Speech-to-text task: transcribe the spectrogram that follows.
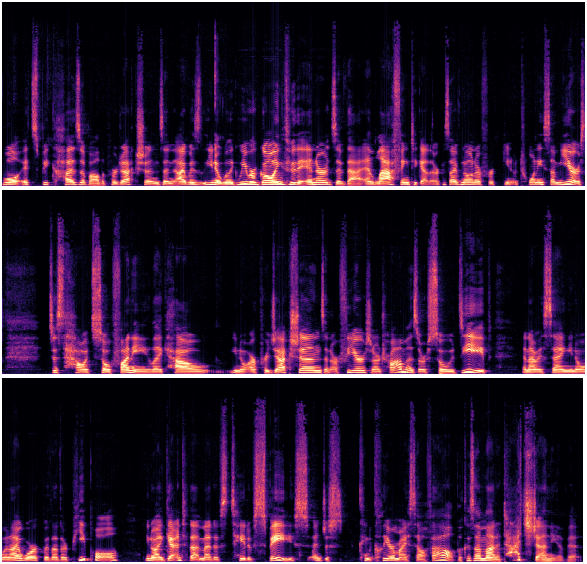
well, it's because of all the projections. And I was, you know, like we were going through the innards of that and laughing together because I've known her for, you know, 20 some years. Just how it's so funny, like how, you know, our projections and our fears and our traumas are so deep. And I was saying, you know, when I work with other people, you know, I get into that meditative space and just can clear myself out because I'm not attached to any of it,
